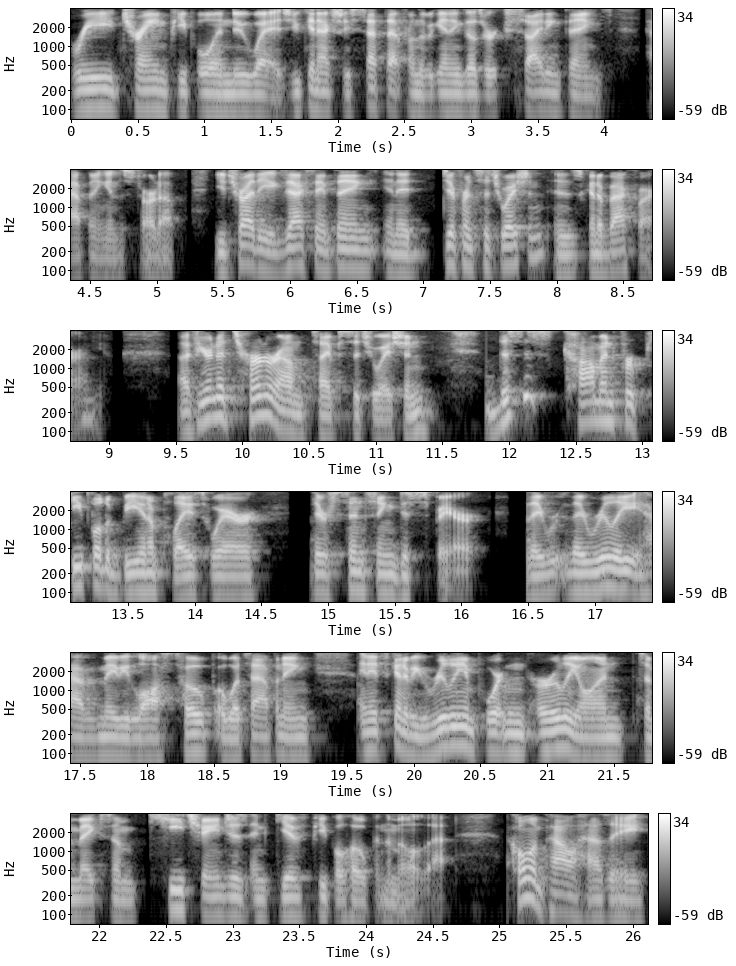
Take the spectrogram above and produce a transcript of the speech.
retrain people in new ways. You can actually set that from the beginning. Those are exciting things happening in a startup. You try the exact same thing in a different situation and it's going to backfire on you. If you're in a turnaround type situation, this is common for people to be in a place where they're sensing despair. They, they really have maybe lost hope of what's happening. And it's going to be really important early on to make some key changes and give people hope in the middle of that. Colin Powell has a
